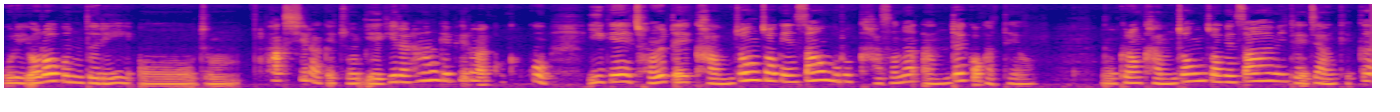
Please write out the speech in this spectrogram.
우리 여러분들이 어, 좀 확실하게 좀 얘기를 하는 게 필요할 것 같고 이게 절대 감정적인 싸움으로 가서는 안 될 것 같아요. 음, 그런 감정적인 싸움이 되지 않게끔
